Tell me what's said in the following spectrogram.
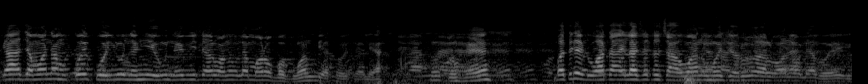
કે આ જમાનામાં કોઈ કોઈનું નહીં, એવું નહીં વિચારવાનું લ્યા મારો ભગવાન બેઠો છે લ્યા હું કહું, હે? બત્રે ડોટ આવેલા છે, તો ચાવવાનું હોય, જરૂર હાલવાનું લ્યા ભાઈ.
